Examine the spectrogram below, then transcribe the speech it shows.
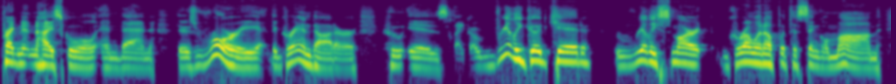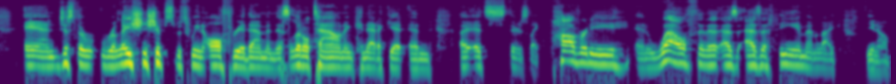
pregnant in high school, and then there's Rory, the granddaughter, who is like a really good kid, really smart, growing up with a single mom, and just the relationships between all three of them in this little town in Connecticut. And uh, it's there's like poverty and wealth and as as a theme, and like you know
